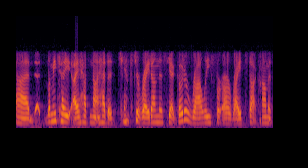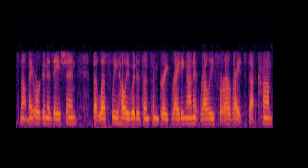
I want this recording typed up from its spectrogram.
uh, let me tell you, I have not had a chance to write on this yet. Go to rallyforourrights.com. It's not my organization, but Leslie Hollywood has done some great writing on it, rallyforourrights.com.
